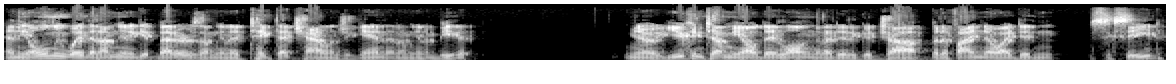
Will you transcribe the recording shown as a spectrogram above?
And the only way that I'm going to get better is I'm going to take that challenge again and I'm going to beat it. You know, you can tell me all day long that I did a good job, but if I know I didn't succeed,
